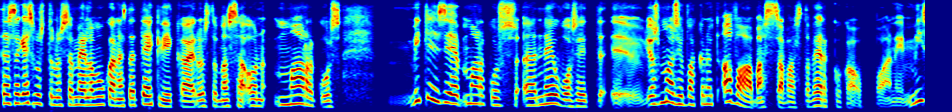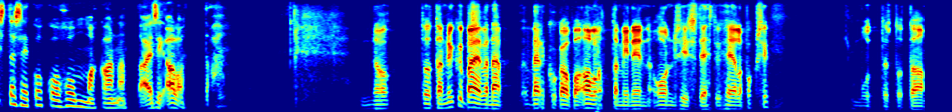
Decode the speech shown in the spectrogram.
Tässä keskustelussa meillä mukana sitä tekniikkaa edustamassa on Markus. Miten se Markus neuvosit, jos mä olisin vaikka nyt avaamassa vasta verkkokauppaa, niin mistä se koko homma kannattaisi aloittaa? No tota, nykypäivänä verkkokaupan aloittaminen on siis tehty helpoksi mutta tota,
